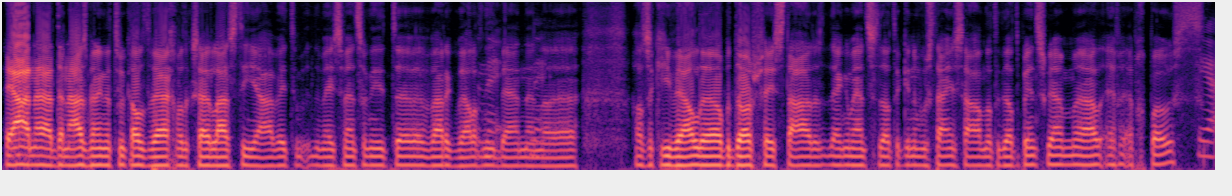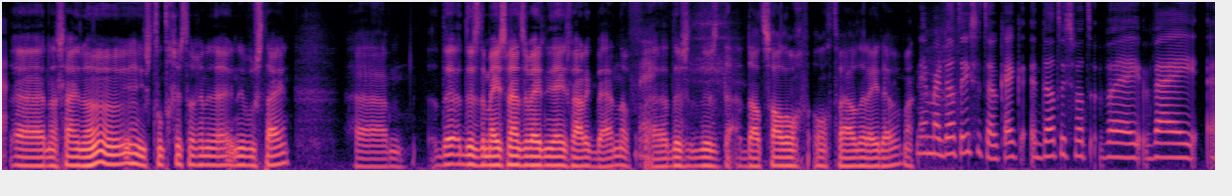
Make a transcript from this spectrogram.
Ja, nou, daarnaast ben ik natuurlijk altijd weg. Wat ik zei, de laatste tien jaar weten de meeste mensen ook niet waar ik wel of Nee, niet ben. En nee. als ik hier wel op het dorpsfeest sta, dan denken mensen dat ik in de woestijn sta, omdat ik dat op Instagram even heb gepost. Ja. Dan zijn ze, "Huh, je stond gisteren in de, in de woestijn. Ehm, de, dus de meeste mensen weten niet eens waar ik ben. Of, Nee. eh, dus dus da- dat zal onge- ongetwijfeld de reden hebben. Maar, Nee, maar dat is het ook. Kijk, dat is wat wij, wij eh,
